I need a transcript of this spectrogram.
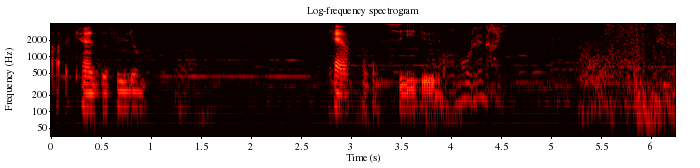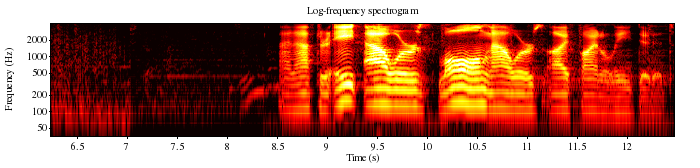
I can't defeat him. Can't fucking see, dude. 守れない And after eight hours, long hours, I finally did it.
